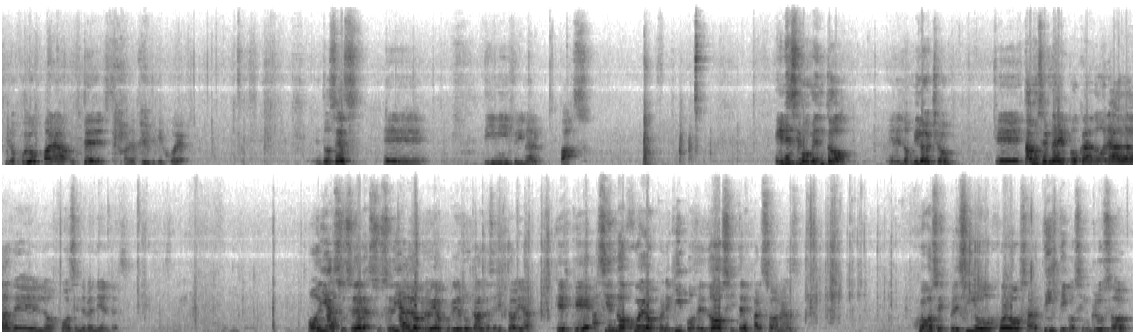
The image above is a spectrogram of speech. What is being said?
sino juegos para ustedes, para la gente que juega. Entonces, eh, di mi primer paso. En ese momento, en el 2008, eh, estamos en una época dorada de los juegos independientes. Podía suceder, sucedía algo que no había ocurrido nunca antes en la historia, que es que haciendo juegos con equipos de dos y tres personas, juegos expresivos, juegos artísticos incluso,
